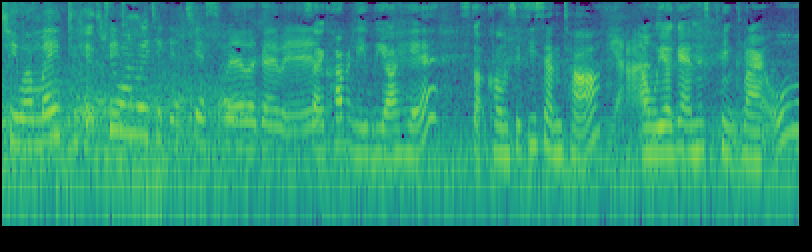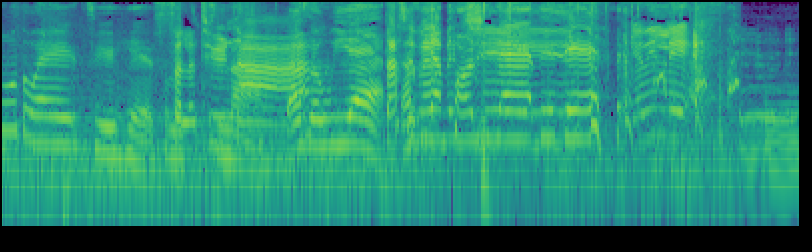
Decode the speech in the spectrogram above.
two one way tickets, Two one way tickets, yes. Where we're going? So currently we are here, Stockholm city centre, Yeah. and we are getting this pink line all the way to here. Sollentuna. That's where we at. That's where we where have the it party's at, baby. Getting lit.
